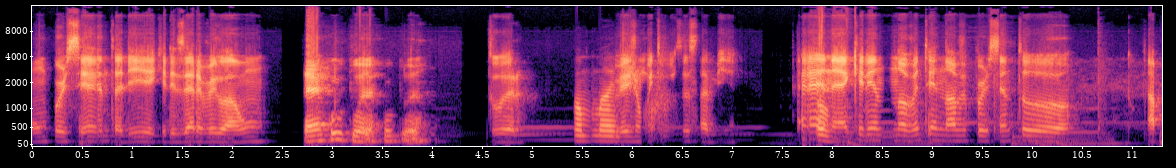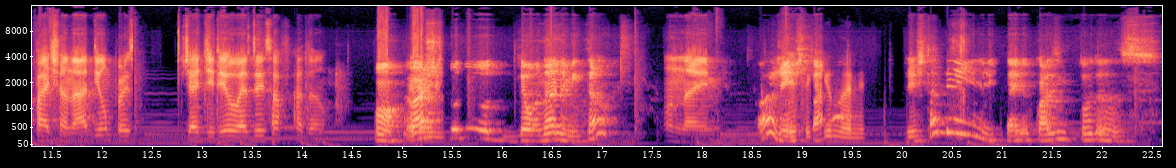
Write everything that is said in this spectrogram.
1% ali, aquele 0,1%, É cultura, é cultura. tudo. Mamãe. Vejo muito você sabia. É, Bom. né? Aquele 99% apaixonado e 1% já diria o Wesley Safadão. Bom, eu acho que tudo deu unânime, então. Unânime. Ó, gente Esse tá, aqui, Nani. A gente tá bem, a gente tá indo quase em todas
